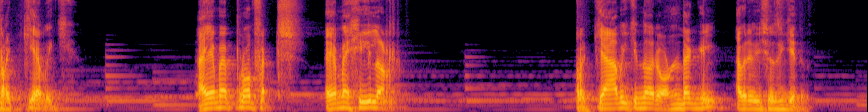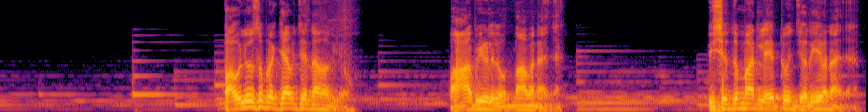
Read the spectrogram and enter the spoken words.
പ്രഖ്യാപിക്കുക. I am a prophet I am a healer പ്രഖ്യാപിക്കുന്നവരുണ്ടെങ്കിൽ അവരെ വിശ്വസിക്കരുത്. പൗലൂസ് പ്രഖ്യാപിച്ചെന്നാണെന്നറിയോ പാപികളിൽ ഒന്നാമനാ ഞാൻ. വിശുദ്ധന്മാരിൽ ഏറ്റവും ചെറിയവനാ ഞാൻ.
